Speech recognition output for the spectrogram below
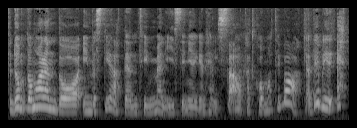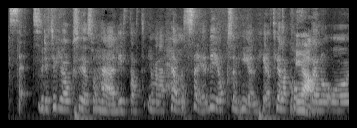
För de, de har ändå investerat den timmen i sin egen hälsa och att komma tillbaka, det blir ett sätt. Men det tycker jag också är så härligt att, jag menar hälsa är, det är också en helhet. Hela kroppen Ja. och, och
